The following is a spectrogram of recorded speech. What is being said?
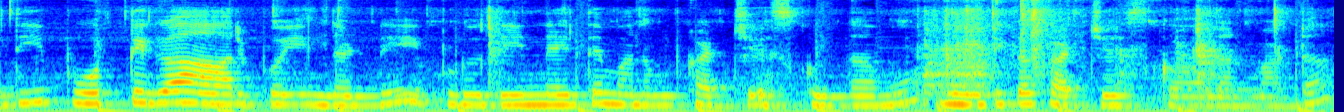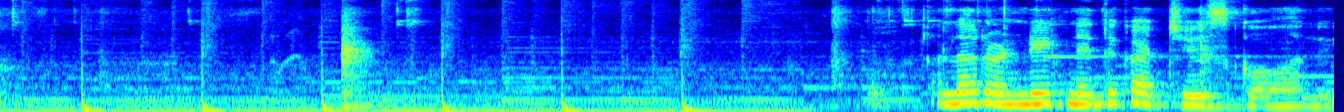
ఇది పూర్తిగా ఆరిపోయిందండి. ఇప్పుడు దీన్ని అయితే మనం కట్ చేసుకుందాము. నీట్గా కట్ చేసుకోవాలన్నమాట. అలా రెండింటిని అయితే కట్ చేసుకోవాలి.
